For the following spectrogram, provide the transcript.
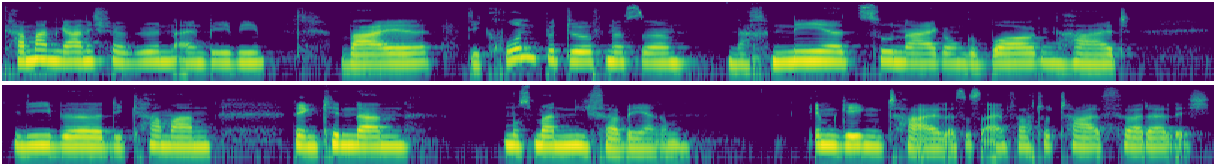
kann man gar nicht verwöhnen, ein Baby, weil die Grundbedürfnisse nach Nähe, Zuneigung, Geborgenheit, Liebe, die kann man den Kindern, muss man nie verwehren. Im Gegenteil, es ist einfach total förderlich.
